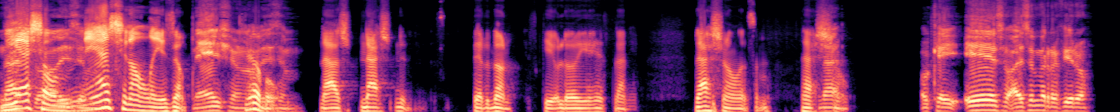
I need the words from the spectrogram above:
Nationalism. National, nationalism. Nationalism. Nas- perdón, es que yo lo dije extraño. Nationalism. National. Ok, eso, a eso me refiero.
